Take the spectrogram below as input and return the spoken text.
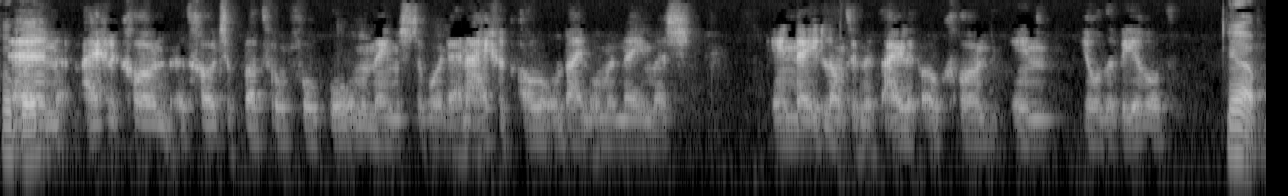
En eigenlijk gewoon het grootste platform voor ondernemers te worden. En eigenlijk alle online ondernemers in Nederland en uiteindelijk ook gewoon in heel de wereld. Ja,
